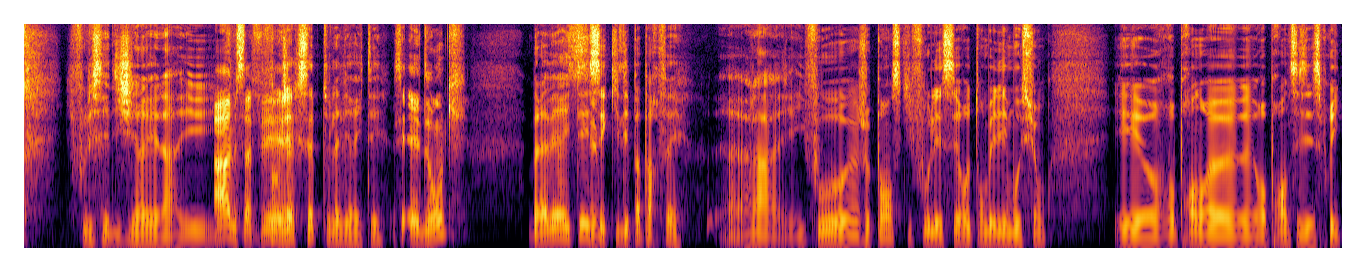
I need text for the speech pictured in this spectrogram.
il faut laisser digérer là. Il Ah mais ça faut que fait. j'accepte la vérité. Et donc? Bah, la vérité, c'est qu'il n'est pas parfait. Euh, voilà, il faut, euh, je pense qu'il faut laisser retomber l'émotion et euh, reprendre, reprendre ses esprits.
